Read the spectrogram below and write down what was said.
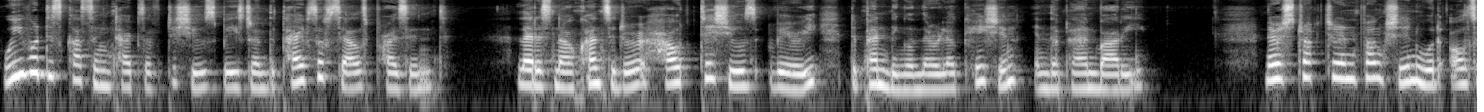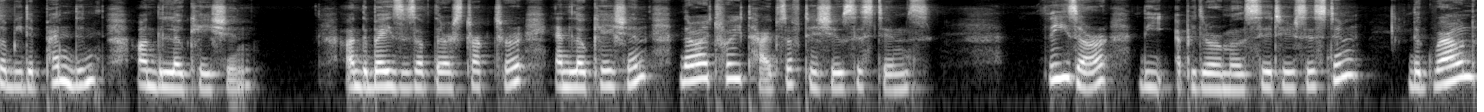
We were discussing types of tissues based on the types of cells present. Let us now consider how tissues vary depending on their location in the plant body. Their structure and function would also be dependent on the location. On the basis of their structure and location, there are three types of tissue systems. These are the epidermal tissue system, the ground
